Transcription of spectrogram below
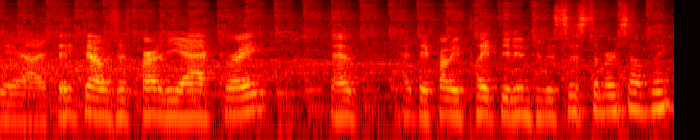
Yeah, I think that was just part of the act, right? They probably piped it into the system or something?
